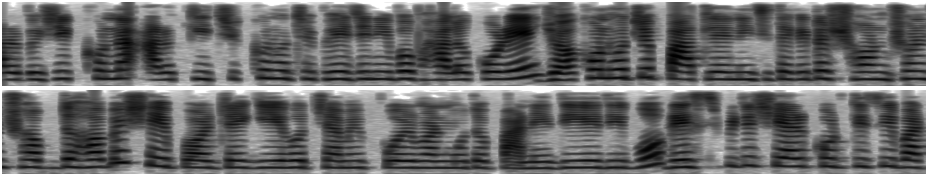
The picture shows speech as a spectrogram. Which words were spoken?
আরও বেশিক্ষণ না, আরও কিছুক্ষণ হচ্ছে ভেজে নিব ভালো করে। যখন হচ্ছে পাতলের নিচে থেকে একটা শন শব্দ হবে, সেই পর্যায়ে গিয়ে হচ্ছে আমি পরিমাণ মতো পানি দিয়ে দিব। রেসিপিটা শেয়ার করতেছি বাট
